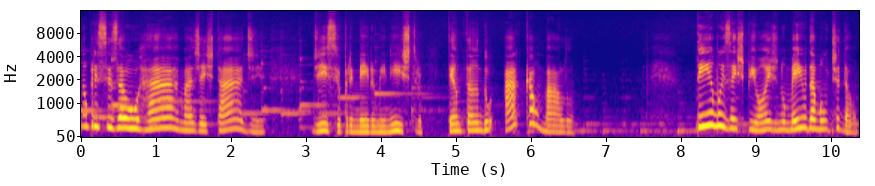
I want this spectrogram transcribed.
Não precisa urrar, majestade, disse o primeiro-ministro, tentando acalmá-lo. Temos espiões no meio da multidão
